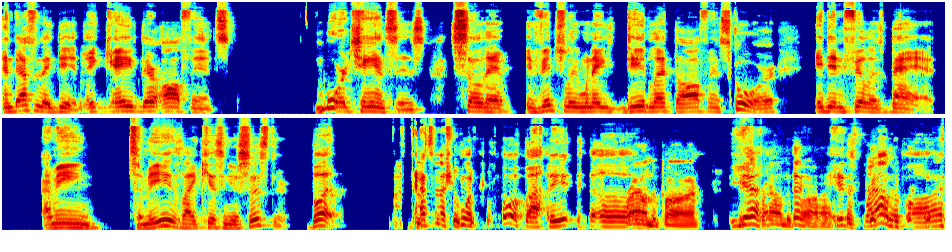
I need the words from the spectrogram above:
And that's what they did. They gave their offense more chances so that eventually, when they did let the offense score, it didn't feel as bad. I mean, to me, it's like kissing your sister, but that's how you want to go about it. Uh, Frowned upon. Yeah, frowned upon. it's frowned upon.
